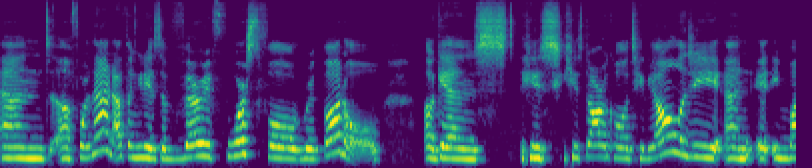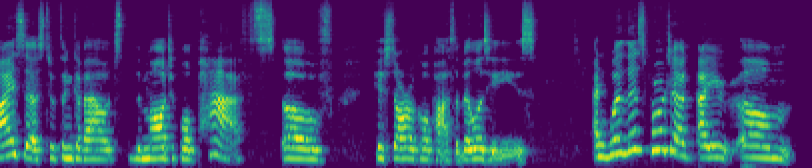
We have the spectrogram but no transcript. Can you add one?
And uh, for that, I think it is a very forceful rebuttal against his historical teleology, and it invites us to think about the multiple paths of historical possibilities. And with this project, I um,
